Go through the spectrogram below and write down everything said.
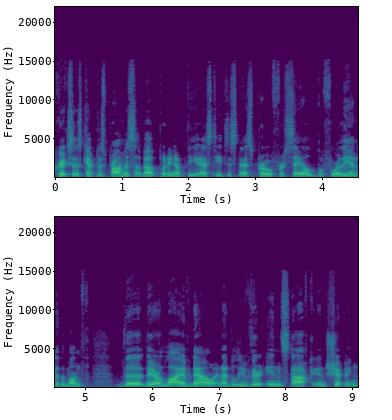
Krikzz has kept his promise about putting up the SD2SNES Pro for sale before the end of the month. The, they are live now, and I believe they're in stock and shipping.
